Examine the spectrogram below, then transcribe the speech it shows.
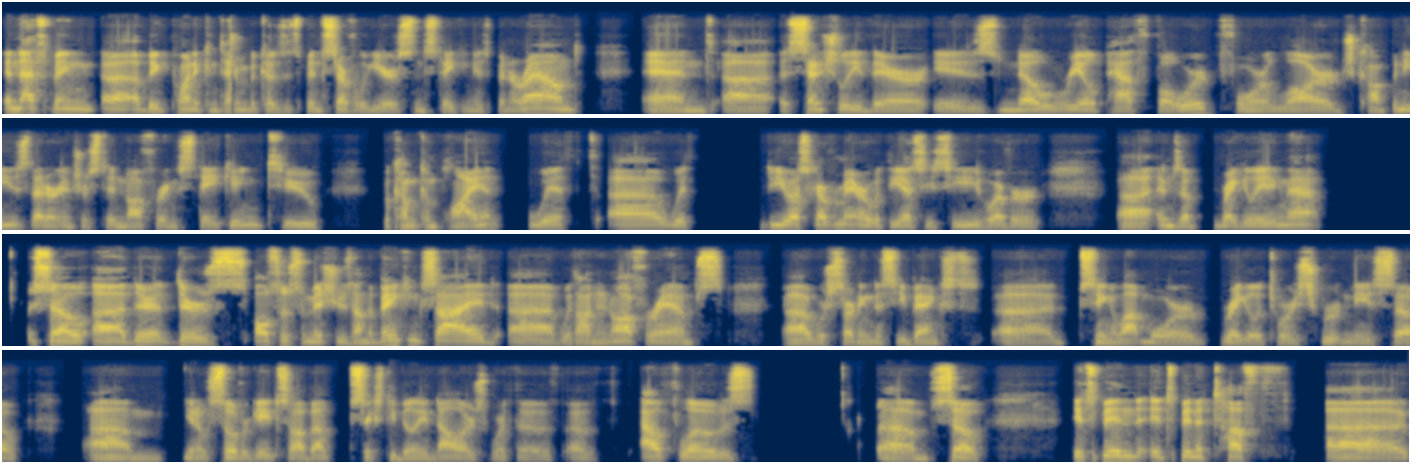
and that's been a big point of contention because it's been several years since staking has been around, and uh, essentially there is no real path forward for large companies that are interested in offering staking to become compliant with uh, with the U.S. government or with the SEC, whoever uh, ends up regulating that. So uh, there, there's also some issues on the banking side uh, with on and off ramps. Uh, we're starting to see banks uh, seeing a lot more regulatory scrutiny. So, um, you know, Silvergate saw about sixty billion dollars worth of, of outflows. Um, so, it's been it's been a tough uh,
